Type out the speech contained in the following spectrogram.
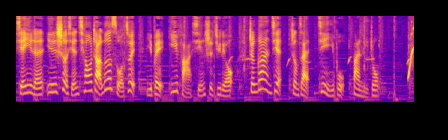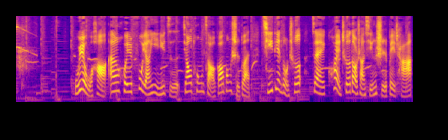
嫌疑人因涉嫌敲诈勒索罪已被依法刑事拘留，整个案件正在进一步办理中。五月五号，安徽阜阳一女子交通早高峰时段骑电动车在快车道上行驶被查，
